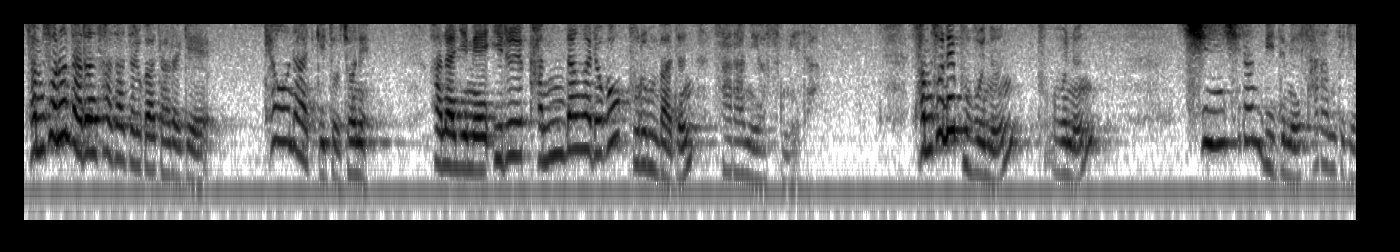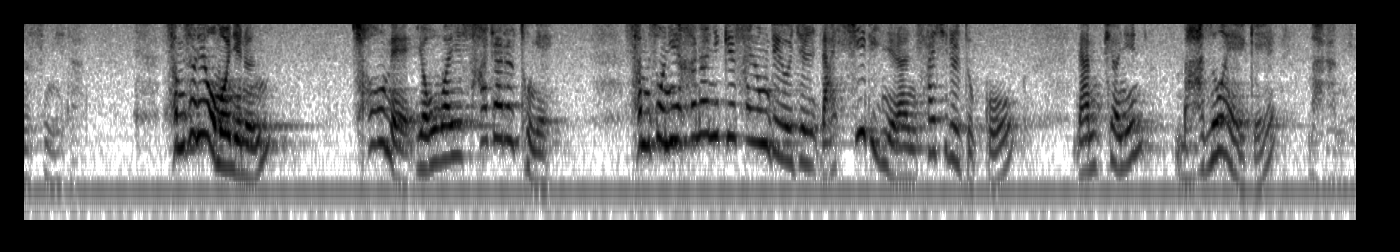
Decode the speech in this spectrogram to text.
삼손은 다른 사자들과 다르게 태어나기도 전에 하나님의 일을 감당하려고 부름받은 사람이었습니다. 삼손의 부부는 부부는 신실한 믿음의 사람들이었습니다. 삼손의 어머니는 처음에 여호와의 사자를 통해 삼손이 하나님께 사용되어질 나실인이라는 사실을 듣고 남편인 마노아에게 말합니다.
